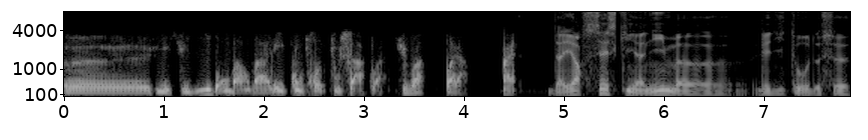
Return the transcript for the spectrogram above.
je me suis dit bon bah on va aller contre tout ça, quoi. Tu vois, voilà. D'ailleurs, c'est ce qui anime euh, l'édito de ce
